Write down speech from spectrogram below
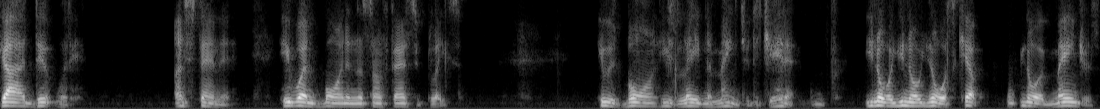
God dealt with it. Understand it. He wasn't born in some fancy place. He was born, he was laid in a manger. Did you hear that? You know what? You know, you know what's kept, you know what mangers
